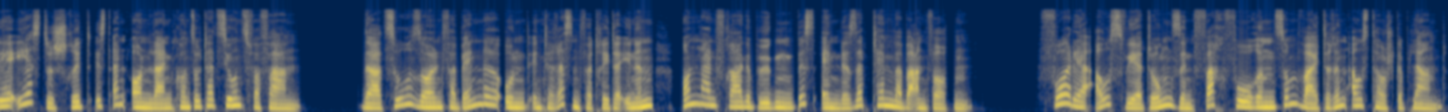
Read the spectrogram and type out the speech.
Der erste Schritt ist ein Online-Konsultationsverfahren. Dazu sollen Verbände und Interessenvertreterinnen Online-Fragebögen bis Ende September beantworten. Vor der Auswertung sind Fachforen zum weiteren Austausch geplant.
